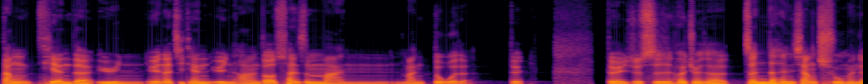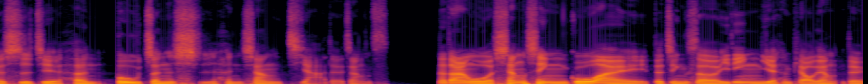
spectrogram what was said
当天的云，因为那几天云好像都算是蛮蛮多的，对对，就是会觉得真的很像楚门的世界，很不真实，很像假的这样子。那当然，我相信国外的景色一定也很漂亮。对，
